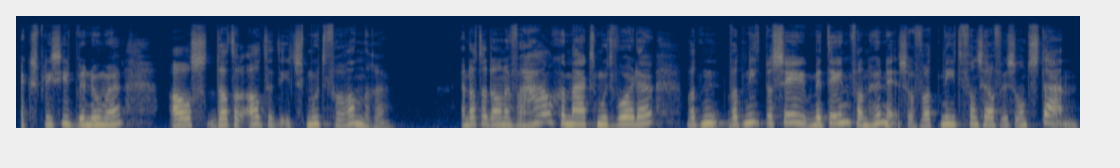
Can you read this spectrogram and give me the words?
expliciet benoemen, als dat er altijd iets moet veranderen. En dat er dan een verhaal gemaakt moet worden wat, wat niet per se meteen van hun is, of wat niet vanzelf is ontstaan.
